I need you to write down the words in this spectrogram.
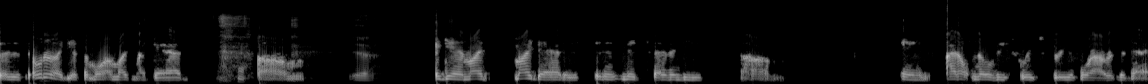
says this, the older I get, the more I'm like my dad. Um, yeah. Again, my my dad is in his mid seventies. Um, and I don't know if he sleeps three or four hours a day.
